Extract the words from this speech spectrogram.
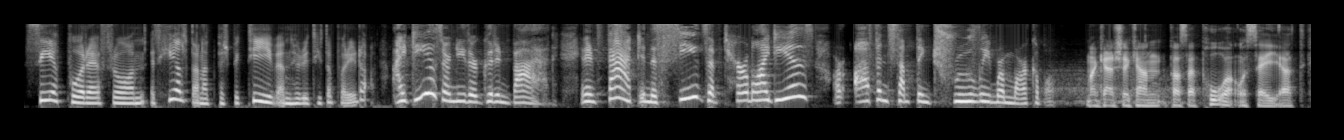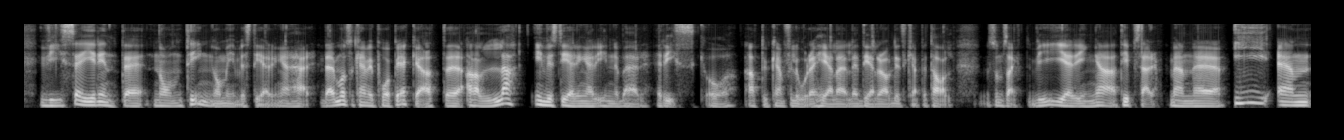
se på det från ett helt annat perspektiv än hur du tittar på det idag. Ideas are neither good and bad. And in fact, in the seeds of terrible ideas are often something truly remarkable. Man kanske kan passa på att säga att vi säger inte någonting om investeringar här. Däremot så kan vi påpeka att eh, alla investeringar innebär risk och att du kan förlora hela eller delar av ditt kapital. Som sagt, vi ger inga tips här, men eh, i en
